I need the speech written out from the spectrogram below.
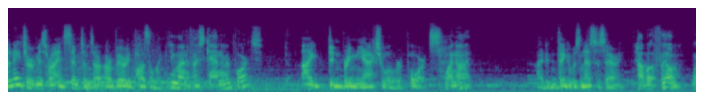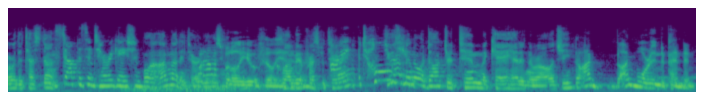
Well, the nature of Ms. Ryan's symptoms are, are very puzzling. Do you mind if I scan the reports? I didn't bring the actual reports. Why not? I didn't think it was necessary. How about film? Where were the tests done? Stop this interrogation. Well, I'm not interrogating. What interrogating. hospital are you affiliated Columbia? Presbyterian? I told you. Do you happen to know a Dr. Tim McKay, head of neurology? No, I'm, I'm more independent.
